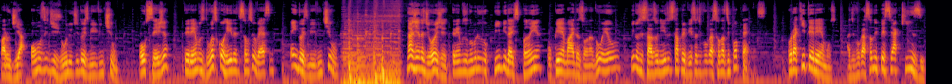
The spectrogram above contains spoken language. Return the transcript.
para o dia 11 de julho de 2021. Ou seja, teremos duas corridas de São Silvestre em 2021. Na agenda de hoje, teremos o número do PIB da Espanha, o PMI da zona do euro e nos Estados Unidos está prevista a divulgação das hipotecas. Por aqui teremos a divulgação do IPCA 15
